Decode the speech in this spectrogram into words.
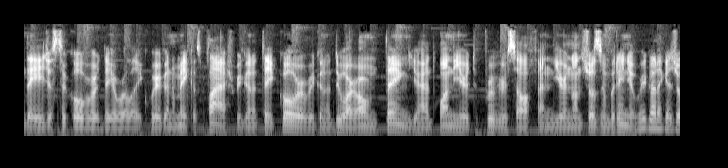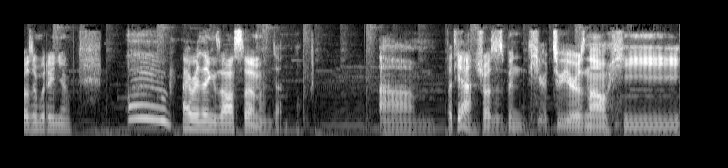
they just took over. They were like, "We're gonna make a splash. We're gonna take over. We're gonna do our own thing." You had one year to prove yourself, and you're not Jose Mourinho. We're gonna get Jose Mourinho. Woo! Everything's awesome, and then. Um, but yeah, Jose's been here two years now. He,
